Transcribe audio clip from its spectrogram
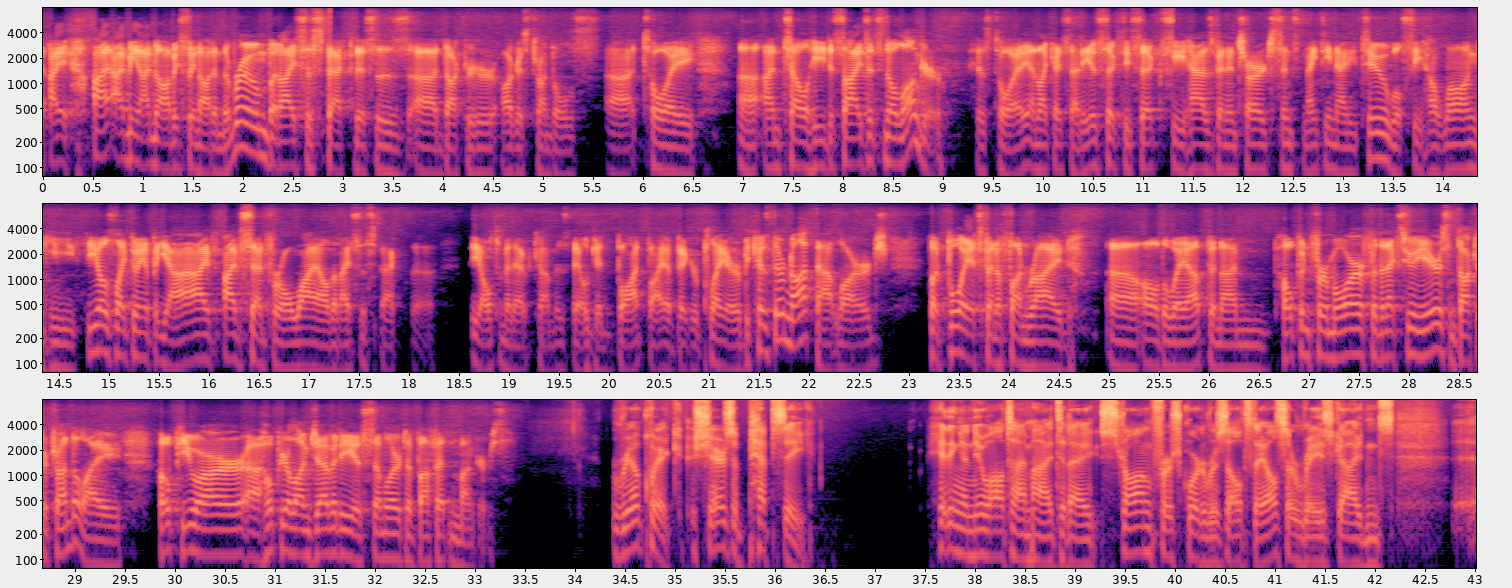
I, I mean, I'm obviously not in the room, but I suspect this is uh, Dr. August Troendle's uh, toy uh, until he decides it's no longer his toy. And like I said, he is 66. He has been in charge since 1992. We'll see how long he feels like doing it. But yeah, I've, I've said for a while that I suspect the, the ultimate outcome is they'll get bought by a bigger player because they're not that large. But boy, it's been a fun ride uh, all the way up, and I'm hoping for more for the next few years. And Dr. Troendle, I hope you are uh, hope your longevity is similar to Buffett and Munger's. Real quick, shares of Pepsi hitting a new all-time high today. Strong first quarter results. They also raised guidance.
